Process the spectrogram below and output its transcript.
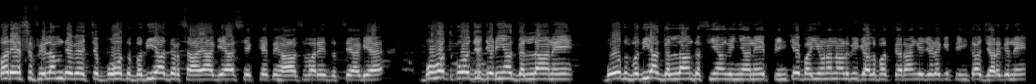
ਪਰ ਇਸ ਫਿਲਮ ਦੇ ਵਿੱਚ ਬਹੁਤ ਵਧੀਆ ਦਰਸਾਇਆ ਗਿਆ, ਸਿੱਖ ਇਤਿਹਾਸ ਬਾਰੇ ਦੱਸਿਆ ਗਿਆ ਬਹੁਤ ਕੁਝ ਜਿਹੜੀਆਂ ਗੱਲਾਂ ਨੇ, ਬਹੁਤ ਵਧੀਆ ਗੱਲਾਂ ਦੱਸੀਆਂ ਗਈਆਂ ਨੇ। ਪਿੰਕੇ ਬਾਈ, ਉਹਨਾਂ ਨਾਲ ਵੀ ਗੱਲਬਾਤ ਕਰਾਂਗੇ, ਜਿਹੜੇ ਕਿ ਪਿੰਕਾ ਜਰਗ ਨੇ।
